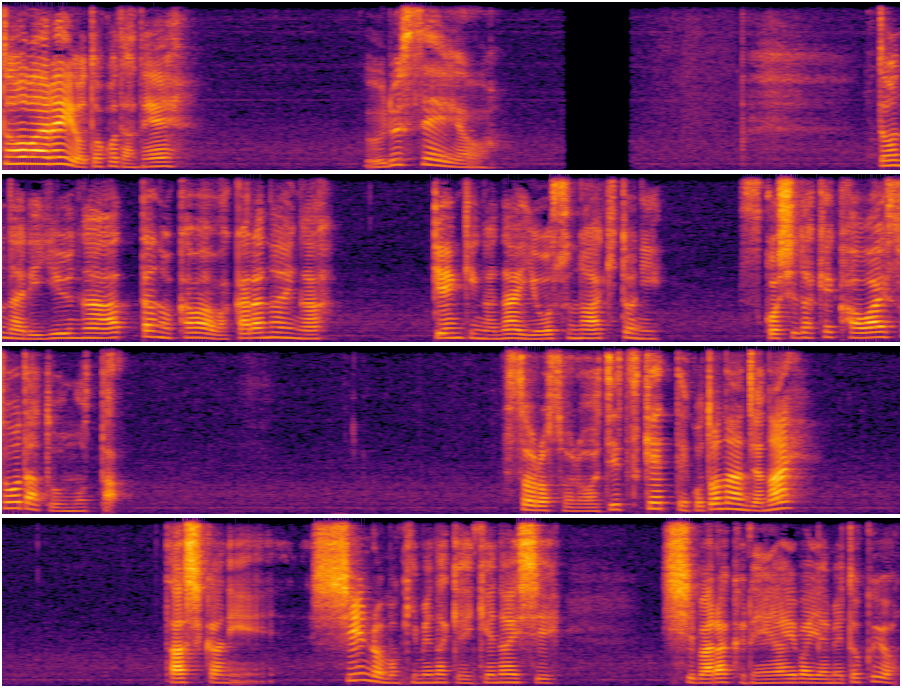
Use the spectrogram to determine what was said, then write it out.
当悪い男だね。うるせえよ。どんな理由があったのかはわからないが、元気がない様子の秋人に少しだけかわいそうだと思った。そろそろ落ち着けってことなんじゃない？確かに進路も決めなきゃいけないし、しばらく恋愛はやめとくよ。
